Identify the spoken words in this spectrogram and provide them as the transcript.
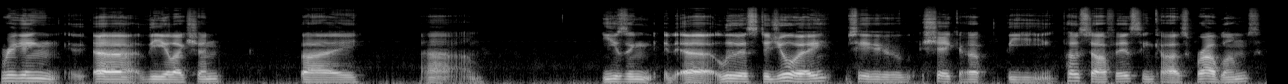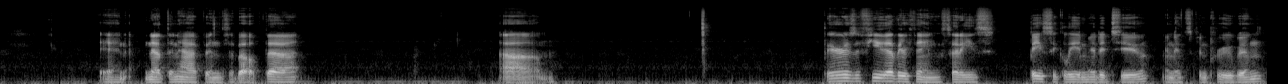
rigging uh, the election by um, using uh, Louis DeJoy to shake up the post office and cause problems, and nothing happens about that. Um, there's a few other things that he's basically admitted to, and it's been proven,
